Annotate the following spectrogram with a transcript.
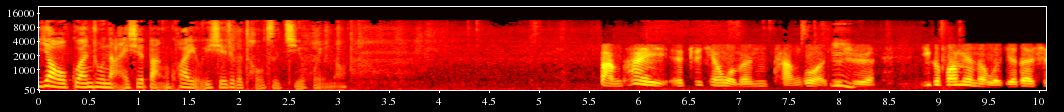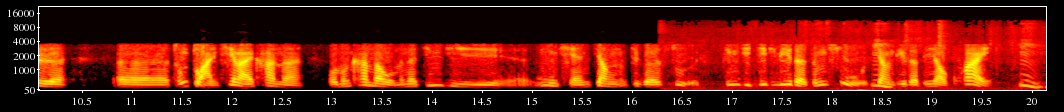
要关注哪一些板块，有一些这个投资机会呢？板块呃，之前我们谈过，就是一个方面呢，我觉得是呃，从短期来看呢，我们看到我们的经济目前降这个速经济 GDP 的增速降低的比较快，嗯。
